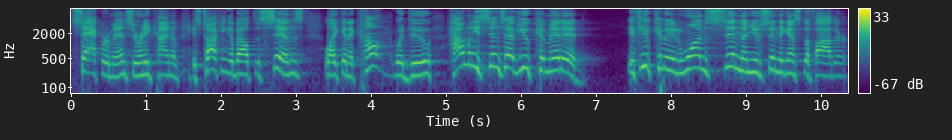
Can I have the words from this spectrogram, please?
sacraments or any kind of, it's talking about the sins like an accountant would do. How many sins have you committed? If you've committed one sin, then you've sinned against the Father.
